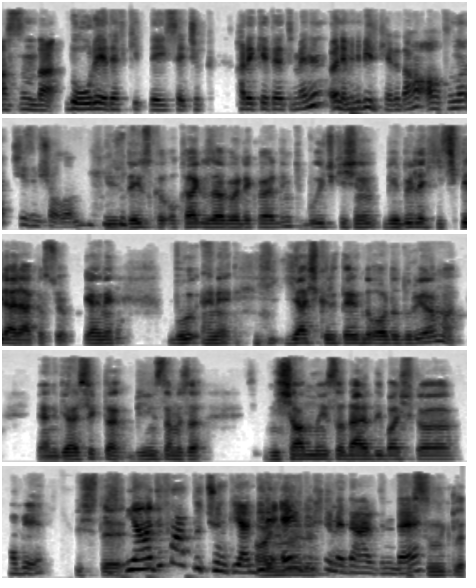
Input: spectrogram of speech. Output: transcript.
aslında doğru hedef kitleyi seçip hareket etmenin önemini bir kere daha altını çizmiş olalım. Yüzde yüz o kadar güzel bir örnek verdin ki bu üç kişinin birbiriyle hiçbir alakası yok. Yani bu hani yaş kriterinde orada duruyor ama yani gerçekten bir insan mesela nişanlıysa derdi başka. Tabii. İşte ihtiyacı farklı çünkü yani biri ev döşeme derdinde. Kesinlikle.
